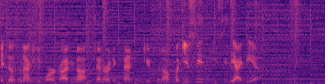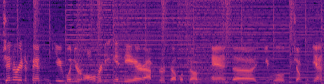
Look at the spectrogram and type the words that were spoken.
it doesn't actually work. I'm not generating Phantom Cubes enough, but you see, you see the idea. Generate a Phantom Cube when you're already in the air after a double jump, and uh, you will jump again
